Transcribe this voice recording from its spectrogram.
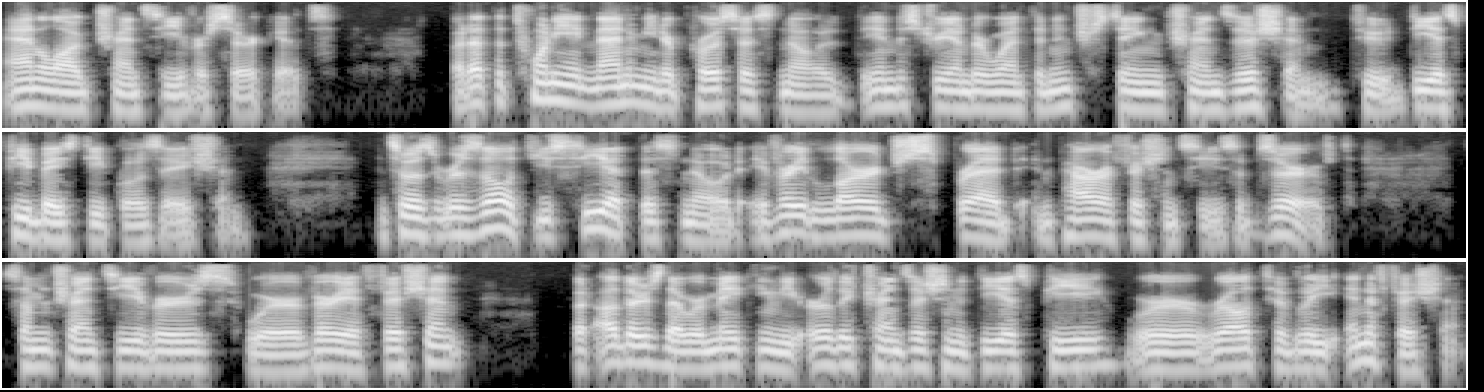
analog transceiver circuits. But at the 28 nanometer process node, the industry underwent an interesting transition to DSP-based equalization. And so as a result, you see at this node a very large spread in power efficiencies observed. Some transceivers were very efficient, but others that were making the early transition to DSP were relatively inefficient.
